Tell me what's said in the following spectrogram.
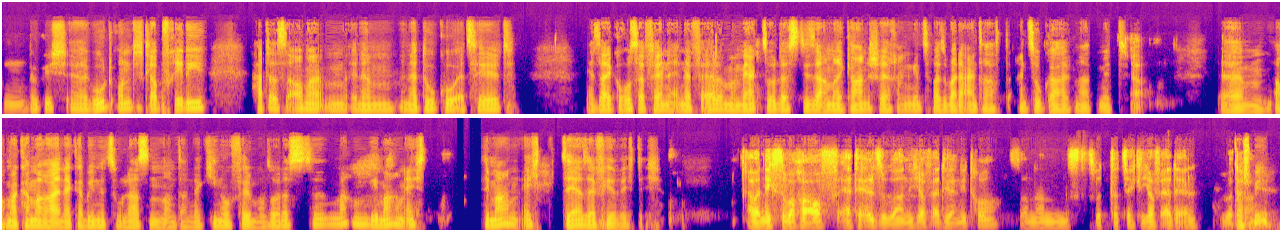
Mhm. Wirklich äh, gut. Und ich glaube, Freddy hat es auch mal in, einem, in der Doku erzählt. Er sei großer Fan der NFL und man merkt so, dass diese amerikanische Herangehensweise bei der Eintracht Einzug gehalten hat mit Ja. ähm, auch mal Kamera in der Kabine zulassen und dann der Kinofilm und so. Das äh, machen, die machen echt, die machen echt sehr, sehr viel richtig. Aber nächste Woche auf RTL sogar, nicht auf RTL Nitro, sondern es wird tatsächlich auf RTL übertragen. Das Spiel.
